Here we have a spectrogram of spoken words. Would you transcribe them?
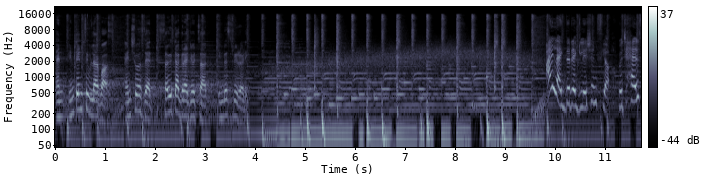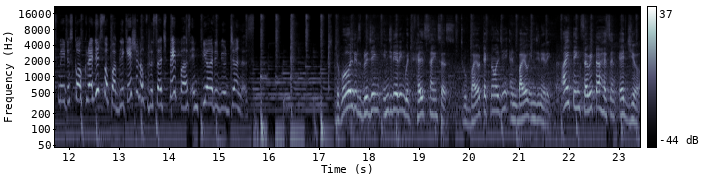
and intensive lab hours ensures that Saveetha graduates are industry-ready. I like the regulations here, which helps me to score credits for publication of research papers in peer-reviewed journals. The world is bridging engineering with health sciences through biotechnology and bioengineering. I think Saveetha has an edge here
